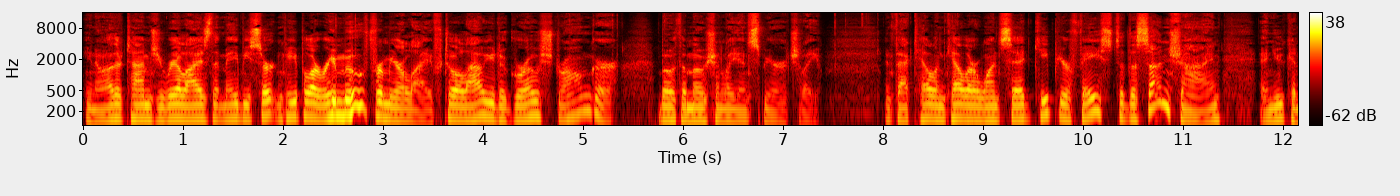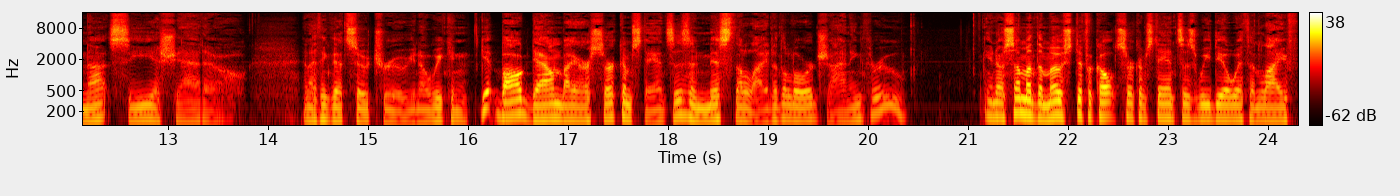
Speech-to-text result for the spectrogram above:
You know, other times you realize that maybe certain people are removed from your life to allow you to grow stronger, both emotionally and spiritually. In fact, Helen Keller once said, Keep your face to the sunshine, and you cannot see a shadow. And I think that's so true. You know, we can get bogged down by our circumstances and miss the light of the Lord shining through. You know, some of the most difficult circumstances we deal with in life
